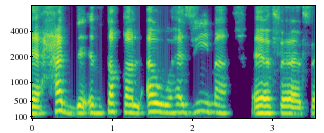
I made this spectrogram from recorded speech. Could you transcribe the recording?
حد انتقل أو هزيمة آه، في في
